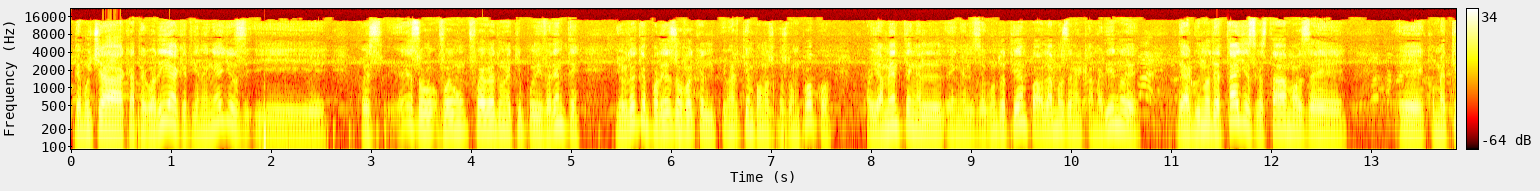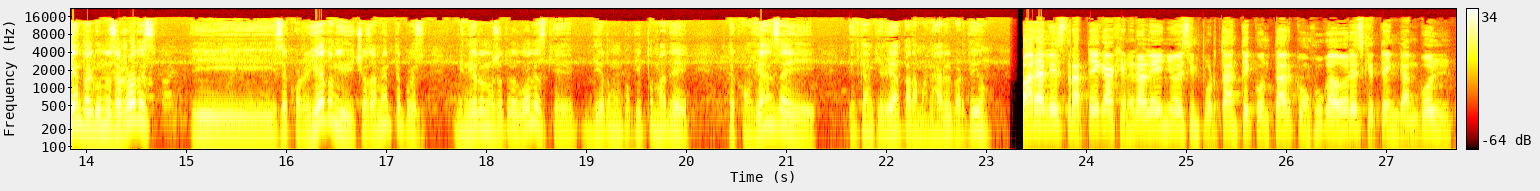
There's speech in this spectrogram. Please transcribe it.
de mucha categoría que tienen ellos y pues eso fue, un, fue ver un equipo diferente. Yo creo que por eso fue que el primer tiempo nos costó un poco. Obviamente en el, en el segundo tiempo hablamos en el camerino de, de algunos detalles que estábamos eh, eh, cometiendo algunos errores y se corrigieron y dichosamente pues vinieron los otros goles que dieron un poquito más de, confianza y, y tranquilidad para manejar el partido. Para el estratega generaleño es importante contar con jugadores que tengan gol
